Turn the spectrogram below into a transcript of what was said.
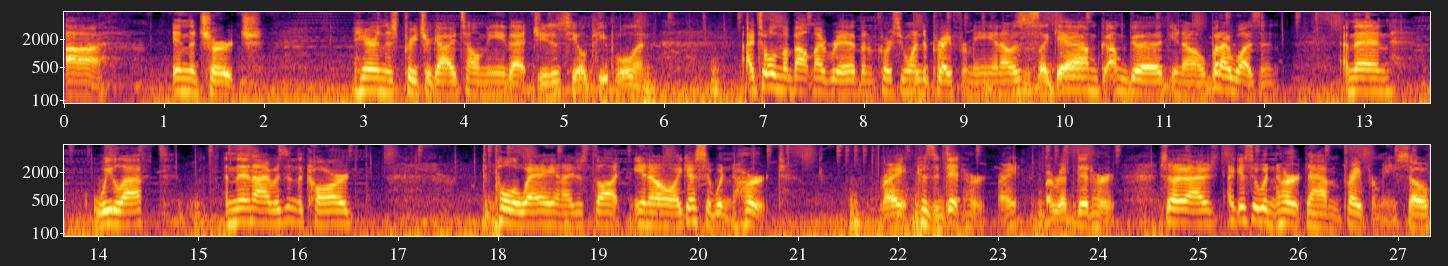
uh, in the church, hearing this preacher guy tell me that Jesus healed people, and I told him about my rib, and of course he wanted to pray for me, and I was just like, yeah, I'm I'm good, you know, but I wasn't. And then we left, and then I was in the car to pull away, and I just thought, you know, I guess it wouldn't hurt right? Because it did hurt, right? My rib did hurt. So I, was, I guess it wouldn't hurt to have him pray for me. So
